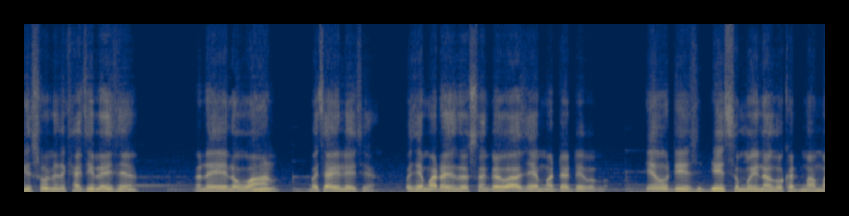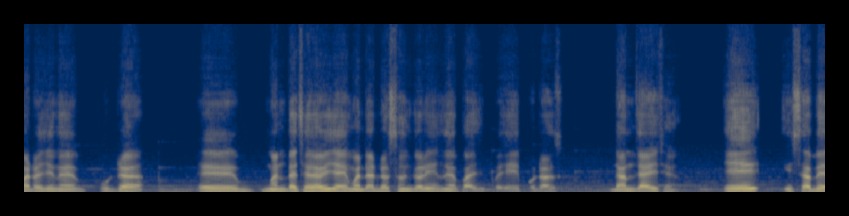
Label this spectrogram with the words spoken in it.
ત્રિશુલ રીતે ખેંચી લે છે અને એનું વાહન બચાવી લે છે. પછી માતાજી દર્શન કરવા છે. માતા તે તે સમયના વખતમાં માતાજીને પૂરતા એ માનતા ચડાવી જાય, માતા દર્શન કરીને પાછી પોતાનું ધામ જાય છે. એ હિસાબે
